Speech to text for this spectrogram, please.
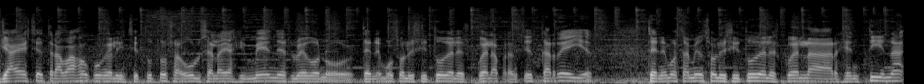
ya este trabajo con el Instituto Saúl Celaya Jiménez, luego nos, tenemos solicitud de la Escuela Francisca Reyes, tenemos también solicitud de la Escuela Argentina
